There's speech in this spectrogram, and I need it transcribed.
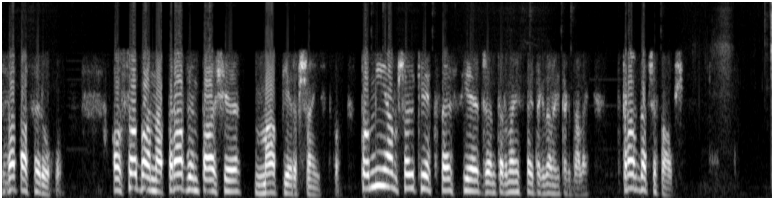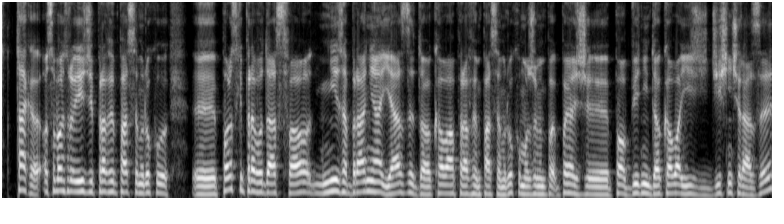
dwa pasy ruchu. Osoba na prawym pasie ma pierwszeństwo. Pomijam wszelkie kwestie dżentelmeństwa i tak dalej, i tak dalej. Prawda czy fałsz? Tak, osoba, która jeździ prawym pasem ruchu, y, polskie prawodawstwo nie zabrania jazdy dookoła prawym pasem ruchu. Możemy po- pojechać y, po obwiedni dookoła, jeździć 10 razy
